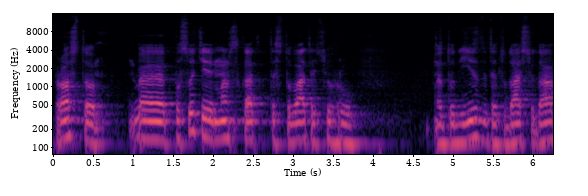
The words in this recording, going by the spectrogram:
Просто, е, по суті, можна сказати, тестувати цю гру. Тут їздити туди-сюди.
